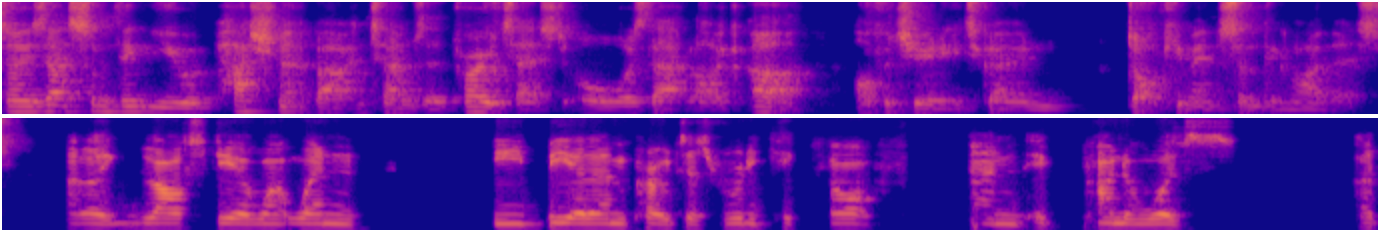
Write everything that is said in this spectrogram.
So is that something you were passionate about in terms of the protest, or was that like ah opportunity to go and document something like this? Like last year when, when the BLM protest really kicked off, and it kind of was a,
